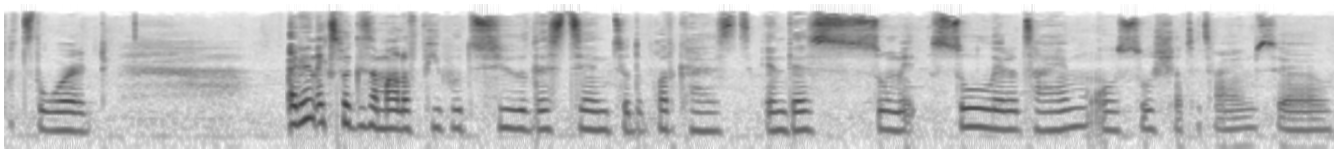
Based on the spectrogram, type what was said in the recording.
what's the word. I didn't expect this amount of people to listen to the podcast in this so so little time or so short a time. So,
